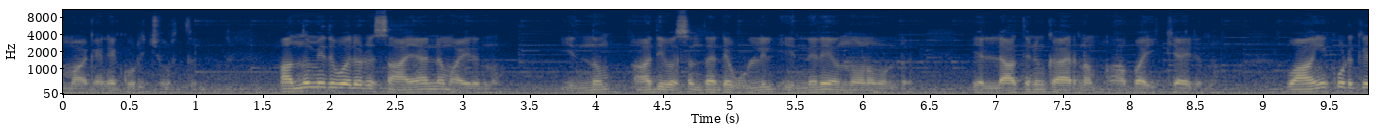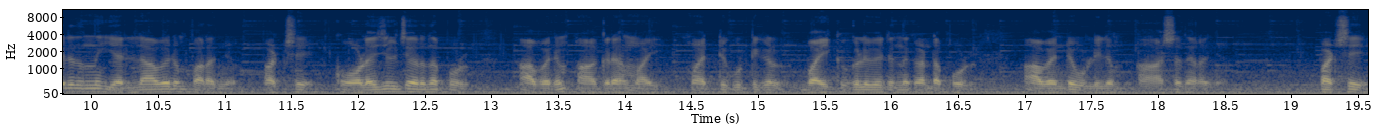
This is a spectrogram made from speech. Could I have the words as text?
മകനെക്കുറിച്ചോർത്ത്. അന്നും ഇതുപോലൊരു സായാഹ്നമായിരുന്നു. ഇന്നും ആ ദിവസം തന്റെ ഉള്ളിൽ ഇന്നലെ ഒന്നോണമുണ്ട് എല്ലാത്തിനും കാരണം ആ ബൈക്കായിരുന്നു. വാങ്ങിക്കൊടുക്കരുതെന്ന് എല്ലാവരും പറഞ്ഞു. പക്ഷേ കോളേജിൽ ചേർന്നപ്പോൾ അവനും ആഗ്രഹമായി. മറ്റു കുട്ടികൾ ബൈക്കുകൾ വരുന്ന കണ്ടപ്പോൾ അവന്റെ ഉള്ളിലും ആശ നിറഞ്ഞു. പക്ഷേ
